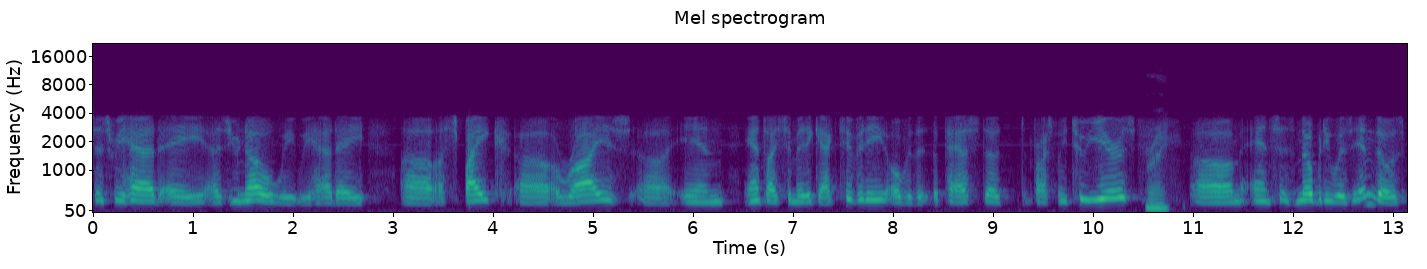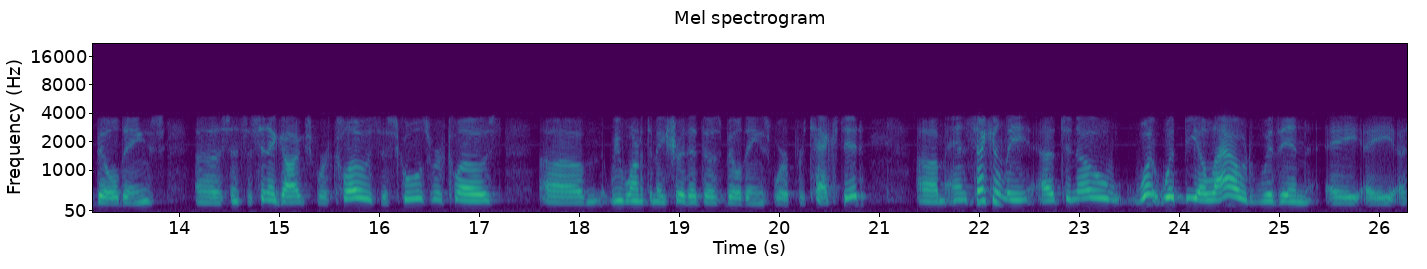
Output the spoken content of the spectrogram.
since we had a, as you know, we, we had a uh, a spike, uh, a rise uh, in anti-Semitic activity over the, the past uh, approximately two years. Right. Um, and since nobody was in those buildings, uh, since the synagogues were closed, the schools were closed, um, we wanted to make sure that those buildings were protected. Um, and secondly, uh, to know what would be allowed within a, a, a,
